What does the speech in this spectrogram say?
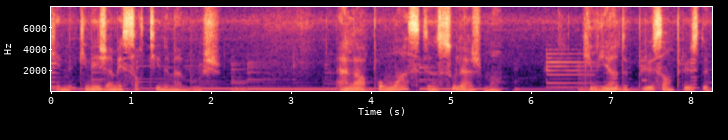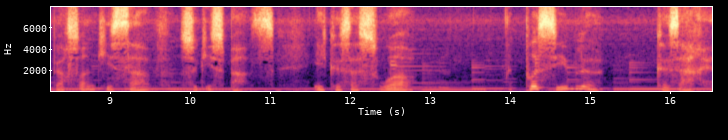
qui, qui n'est jamais sorti de ma bouche. Alors pour moi, c'est un soulagement qu'il y a de plus en plus de personnes qui savent ce qui se passe et que ça soit possible que ça arrête.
